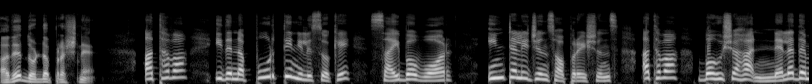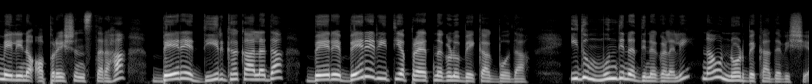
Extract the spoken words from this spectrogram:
ಅದೇ ದೊಡ್ಡ ಪ್ರಶ್ನೆ. ಅಥವಾ ಇದನ್ನ ಪೂರ್ತಿ ನಿಲ್ಲಿಸೋಕೆ ಸೈಬರ್ ವಾರ್ ಇಂಟೆಲಿಜೆನ್ಸ್ ಆಪರೇಷನ್ಸ್ ಅಥವಾ ಬಹುಶಃ ನೆಲದ ಮೇಲಿನ ಆಪರೇಷನ್ಸ್ ತರಹ ಬೇರೆ ದೀರ್ಘಕಾಲದ, ಬೇರೆ ಬೇರೆ ರೀತಿಯ ಪ್ರಯತ್ನಗಳು ಬೇಕಾಗ್ಬೋದಾ? ಇದು ಮುಂದಿನ ದಿನಗಳಲ್ಲಿ ನಾವು ನೋಡ್ಬೇಕಾದ ವಿಷಯ.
